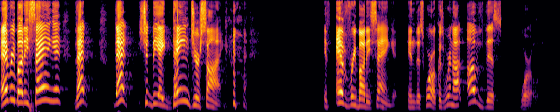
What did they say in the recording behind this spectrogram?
Everybody's saying it. That, that should be a danger sign. if everybody's saying it in this world, because we're not of this world.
